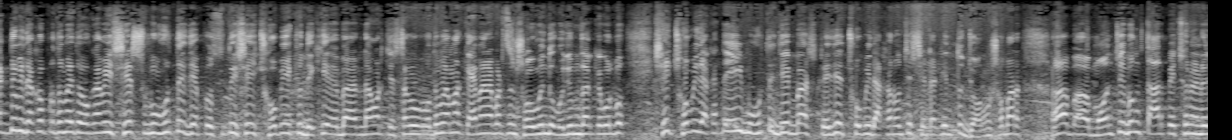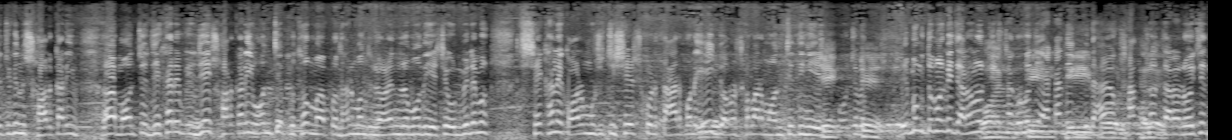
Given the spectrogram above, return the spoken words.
একদমই দেখো প্রথমে তোমাকে আমি শেষ মুহূর্তে যে প্রস্তুতি সেই ছবি একটু দেখিয়ে এবার নেওয়ার চেষ্টা করব। প্রথমে আমার ক্যামেরা পার্সন সৌমেন্দু মজুমদারকে বলব সেই ছবি দেখাতে এই মুহূর্তে যে বা স্টেজের ছবি দেখানো হচ্ছে সেটা কিন্তু জনসভার মঞ্চ এবং তার পেছনে রয়েছে কিন্তু সরকারি মঞ্চ যেখানে যে সরকারি মঞ্চে প্রথম প্রধানমন্ত্রী নরেন্দ্র মোদী এসে উঠবেন এবং সেখানে কর্মসূচি শেষ করে তারপরে এই জনসভার মঞ্চে তিনি এসে পৌঁছবেন এবং তোমাকে জানানোর চেষ্টা করব যে একাধিক বিধায়ক সাংসদ যারা রয়েছেন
